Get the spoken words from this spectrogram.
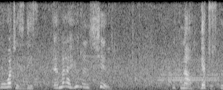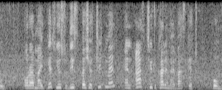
What is this? Am I a human shield? Quick now, get to school. Or I might get used to this special treatment and ask you to carry my basket home.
